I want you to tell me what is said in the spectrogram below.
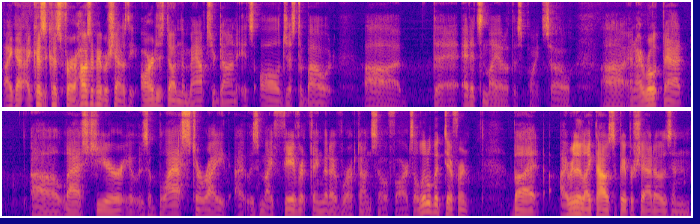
I got because because for House of Paper Shadows, the art is done, the maps are done. It's all just about uh, the edits and layout at this point. So, uh, and I wrote that uh, last year. It was a blast to write. It was my favorite thing that I've worked on so far. It's a little bit different, but I really like the House of Paper Shadows, and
